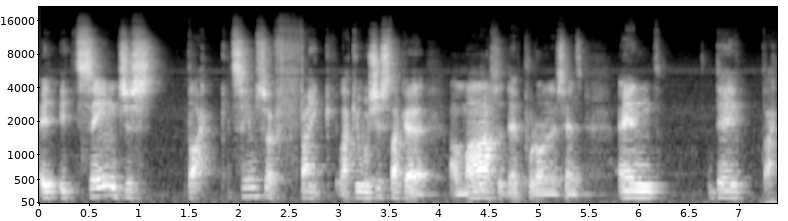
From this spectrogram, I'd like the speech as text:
it, it seemed just like it seemed so fake. Like it was just like a, a mask that they've put on in a sense. And they're like,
